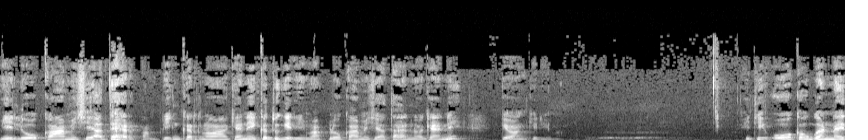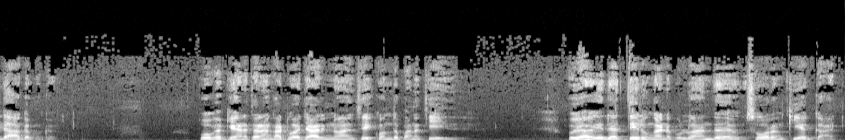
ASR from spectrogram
මේ ලෝකාමිෂය අතහැරපම්. පින් කරනවා කියන්නේ එකතු කිරීමක්. ලෝකාමිෂය අතහරිනවා කියන්නේ ගෙවන් කිරීමක්. ඉතින් ඕක උගන්වයිද ආගමක ඕක කියන තරම් කටුවාචාරින් වහන්සේ කොන්දපණ තියේද? ඔය වගේ දේක් තේරුම් ගන්න පුළුවන්ද? සෝරන් කියක් ගාට?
